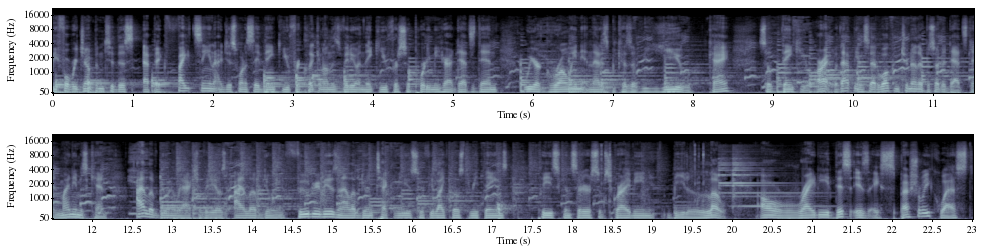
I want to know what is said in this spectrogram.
Before we jump into this epic fight scene, I just want to say thank you for clicking on this video and thank you for supporting me here at Dad's Den. We are growing and that is because of you, okay? So thank you. All right, with that being said, welcome to another episode of Dad's Den. My name is Ken. I love doing reaction videos, I love doing food reviews, and I love doing tech reviews. So if you like those three things, please consider subscribing below. Alrighty, this is a special request.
